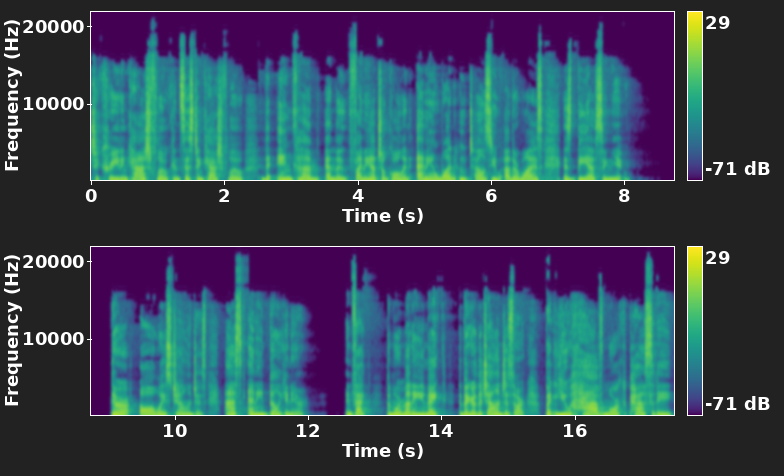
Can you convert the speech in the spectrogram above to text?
to creating cash flow, consistent cash flow, the income, and the financial goal. And anyone who tells you otherwise is BSing you. There are always challenges. Ask any billionaire. In fact, the more money you make, the bigger the challenges are, but you have more capacity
